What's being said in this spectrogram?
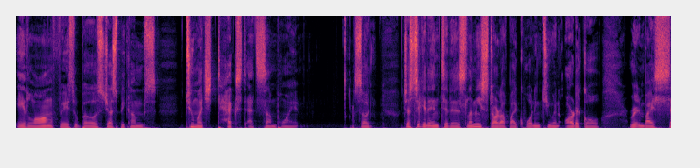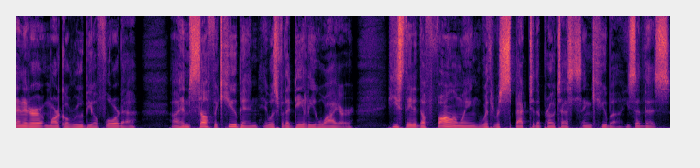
a long Facebook post just becomes too much text at some point. So, just to get into this, let me start off by quoting to you an article written by Senator Marco Rubio, Florida, uh, himself a Cuban. It was for the Daily Wire. He stated the following with respect to the protests in Cuba. He said this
